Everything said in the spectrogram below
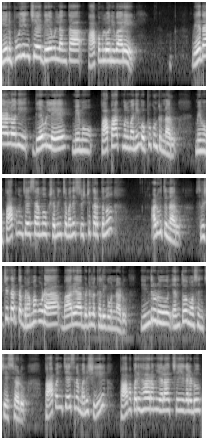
నేను పూజించే దేవుళ్ళంతా పాపంలోని వారే. వేదాలలోని దేవుళ్ళే మేము పాపాత్ములమని ఒప్పుకుంటున్నారు. మేము పాపం చేశాము క్షమించమని సృష్టికర్తను అడుగుతున్నారు. సృష్టికర్త బ్రహ్మ కూడా భార్యా బిడ్డలు కలిగి ఉన్నాడు. ఇంద్రుడు ఎంతో మోసం చేశాడు. పాపం చేసిన మనిషి పాప పరిహారం ఎలా చేయగలడు?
